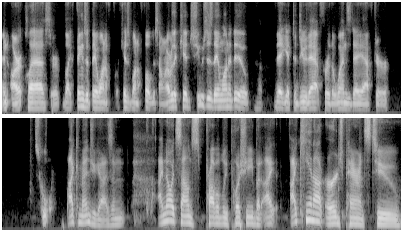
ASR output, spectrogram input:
an art class or like things that they want to kids want to focus on. Whatever the kid chooses they want to do, they get to do that for the Wednesday after school. I commend you guys, and I know it sounds probably pushy, but I I cannot urge parents to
